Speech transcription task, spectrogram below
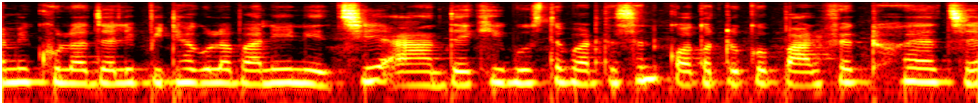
আমি খোলা জালি পিঠাগুলো বানিয়ে নিচ্ছি আর দেখি বুঝতে পারতেছেন কতটুকু পারফেক্ট হয়েছে।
